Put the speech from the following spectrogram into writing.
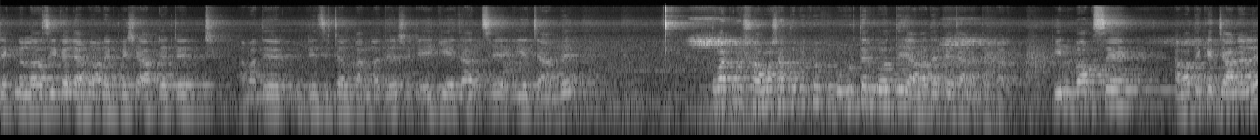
টেকনোলজিক্যালি আমরা অনেক বেশি আপডেটেড আমাদের ডিজিটাল বাংলাদেশ, এটা এগিয়ে যাচ্ছে, এগিয়ে যাবে। তোমার কোনো সমস্যা তুমি খুব মুহূর্তের মধ্যেই আমাদেরকে জানাতে পারো। ইনবক্সে আমাদেরকে জানালে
